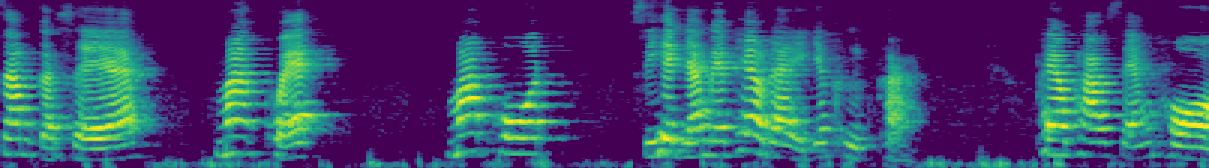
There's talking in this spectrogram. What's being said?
ซ้ำกระแส มาแขวะ มาโพดสิเฮ็ดยังแม่แพ้วได้อย่าคืดค่ะ แพรวพาวแสงทอง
